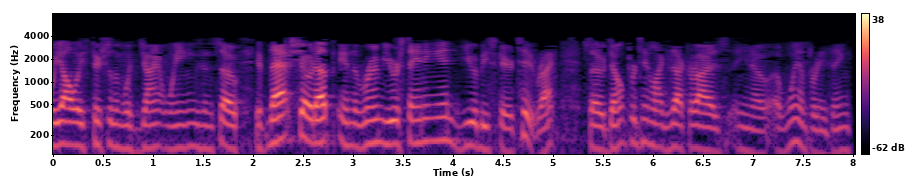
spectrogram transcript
We always picture them with giant wings, and so if that showed up in the room you were standing in, you would be scared too, right? So don't pretend like Zechariah's, you know, a wimp or anything.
